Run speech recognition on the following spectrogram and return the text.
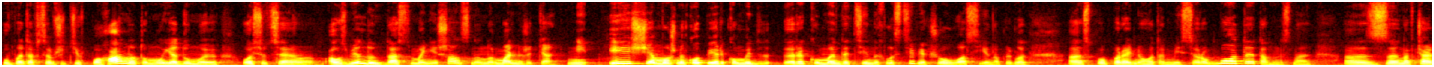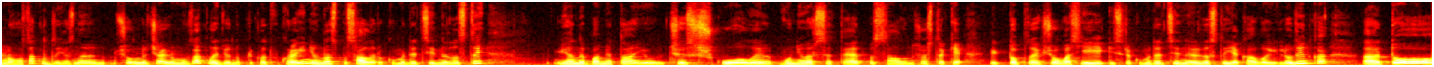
в мене все в житті погано, тому я думаю, ось оце Ausbildung дасть мені шанс на нормальне життя. Ні. І ще можна копії рекомен- рекомендаційних листів, якщо у вас є, наприклад, е, з попереднього там місця роботи, там не знаю, е, з навчального закладу. Я знаю, що в навчальному закладі, наприклад, в Україні у нас писали рекомендаційні листи. Я не пам'ятаю, чи з школи, в університет писали, ну щось таке. Тобто, якщо у вас є якісь рекомендаційні листи, яка ви людинка, е, то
